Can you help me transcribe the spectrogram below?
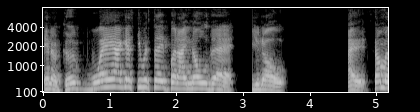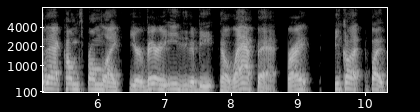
in a good way, I guess you would say. But I know that you know, I some of that comes from like you're very easy to be to laugh at, right? Because but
